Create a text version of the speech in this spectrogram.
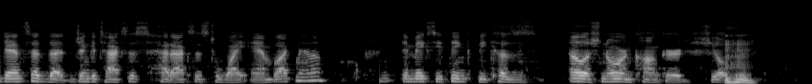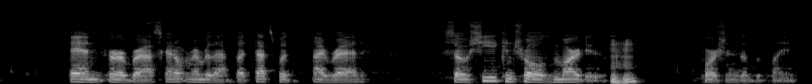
Dan said that Jin-Gitaxias had access to white and black mana. It makes you think because Elesh Norn conquered Shield Mhm. and Urabrask. I don't remember that, but that's what I read. So she controls Mardu Mhm. portions of the plane.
